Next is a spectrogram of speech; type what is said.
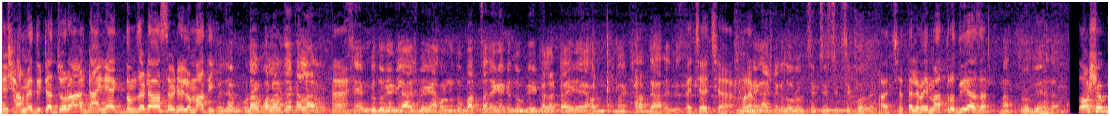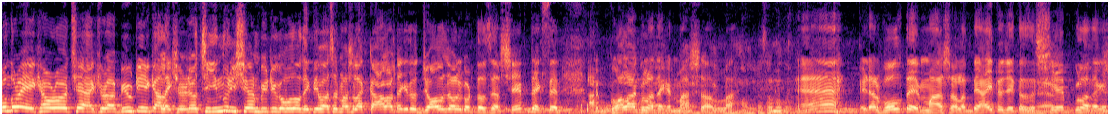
এই সামনে দুইটা জোড়া ডাইনে একদম যেটা আছে ওইটা হলো মাদি। ওই যে ওটার গলার যে কালার হ্যাঁ। সেম কিন্তু এগুলো আসবে। এখন কিন্তু বাচ্চা দেখে কিন্তু এই কালারটাই এখন মানে খারাপ দেখা যাইতেছে। আচ্ছা আচ্ছা। মানে আসলে কিন্তু ওরকম চিকচিক চিকচিক করবে। আচ্ছা তাহলে ভাই মাত্র দুই হাজার। মাত্র দুই হাজার। দর্শক বন্ধুরা এখানে রয়েছে একজোড়া বিউটির কালেকশন এটা হচ্ছে ইন্দোনেশিয়ান বিউটি কবুতর দেখতে পাচ্ছেন মাসাল্লাহ কালারটা কিন্তু জল জল করতেছে। আর শেপ দেখছেন আর গলাগুলা দেখেন মতো। হ্যাঁ এটার বলতে মাশাআল্লাহ দেখাই তো যাইতেছে শেপগুলা দেখেন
